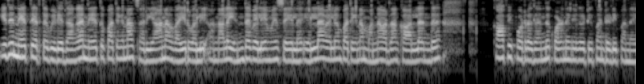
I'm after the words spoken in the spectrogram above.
இது நேற்று எடுத்த வீடியோ தாங்க. நேற்று பார்த்தீங்கன்னா சரியான வயிறு வலி. அதனால் எந்த வேலையுமே செய்யலை. எல்லா வேலையும் பார்த்தீங்கன்னா மன்னவர் தான் காலைலேருந்து காஃபி போடுறதுலேருந்து குழந்தைங்களுக்கு டிஃபன் ரெடி பண்ணி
